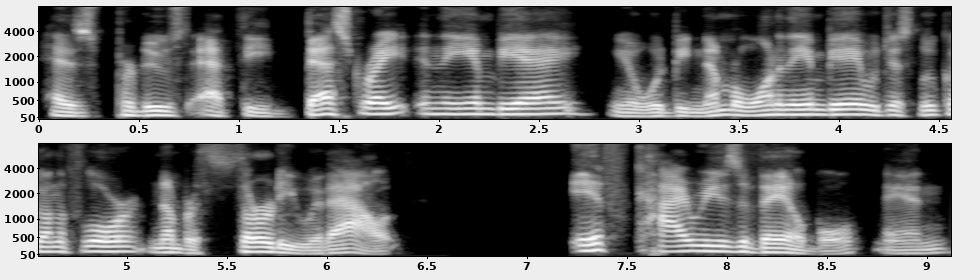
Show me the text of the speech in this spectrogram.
has produced at the best rate in the NBA, you know, would be number one in the NBA with just Luke on the floor, number 30 without. If Kyrie is available, and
